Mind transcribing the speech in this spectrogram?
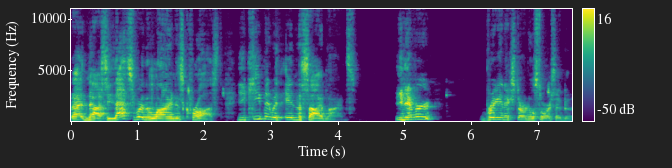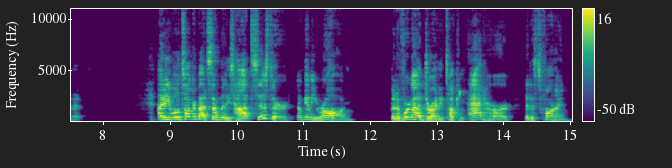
That no, see, that's where the line is crossed. You keep it within the sidelines. You never bring an external source into it. I mean, we'll talk about somebody's hot sister. Don't get me wrong, but if we're not directly talking at her, then it's fine.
